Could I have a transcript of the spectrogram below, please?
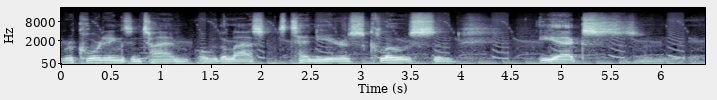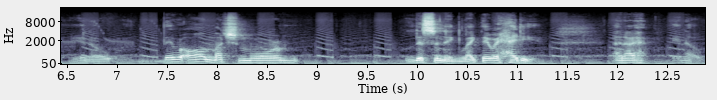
recordings and time over the last 10 years, Close and EX, you know, they were all much more listening, like they were heady. And I, you know,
